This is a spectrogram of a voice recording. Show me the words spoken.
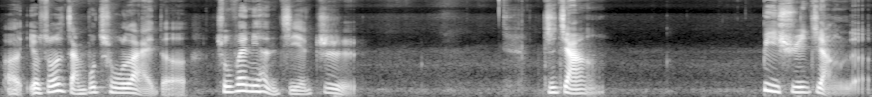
呃，有时候是展不出来的，除非你很节制，只讲必须讲的，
